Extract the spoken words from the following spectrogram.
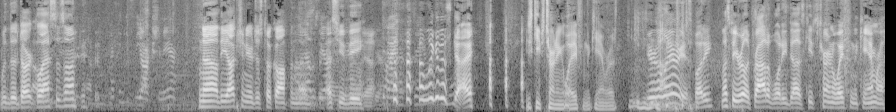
with the dark glasses on? I think it's the auctioneer. No, the auctioneer just took off in the SUV. Look at this guy. He just keeps turning away from the camera. You're hilarious, buddy. Must be really proud of what he does. Keeps turning away from the camera.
